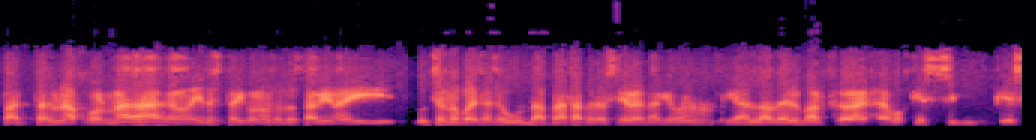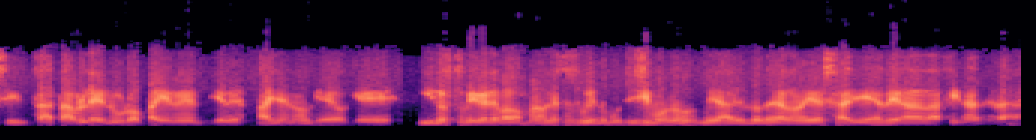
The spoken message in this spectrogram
Falta una jornada, Granadino está ahí con nosotros también ahí luchando por esa segunda plaza, pero sí es verdad que, bueno, que al lado del Barcelona sabemos que es, que es intratable en Europa y en, España, ¿no? Que, que, y nuestro nivel de balonmano que está subiendo muchísimo, ¿no? Mira, lo de Granollers ayer, llegar a la final de la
